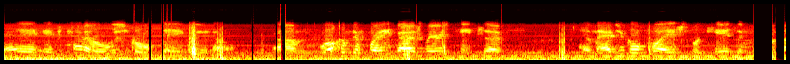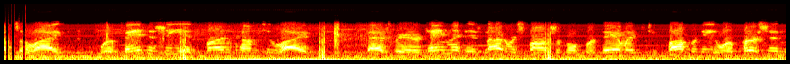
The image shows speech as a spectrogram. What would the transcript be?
Uh, it's kind of a legal thing, you know. Um, welcome to Freddy Fazbear's Pizza, a magical place for kids and grown-ups alike, where fantasy and fun come to life. Fazbear Entertainment is not responsible for damage to property or person.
